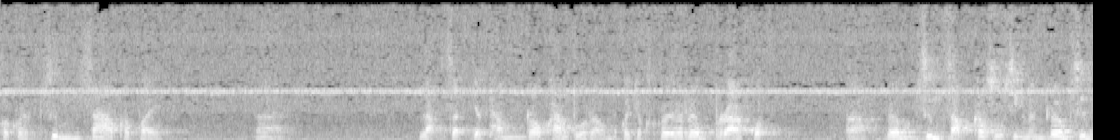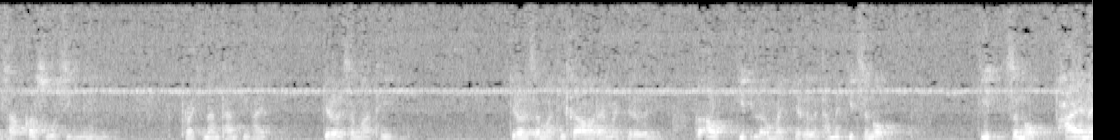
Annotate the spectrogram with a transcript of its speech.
ค่อยๆซึมซาบเข้าไปหลักสัจธรรมรอบข้างตัวเรา มันก็จะค่อยเริ่มปรากฏเริ่มซึมซับเข้าสู่สิ่งนั้น เริ่มซึมซับเข้าสู่สิ่งนี้ เพราะฉะนั้นท่านจึงให้เจริญสมาธิ เจริญสมาธิก็เอาอะไรมาเจริญ ก็เอาจิตเรามาเจริญทำให้จิตสงบ จิตสงบภายใน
